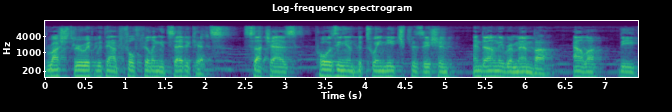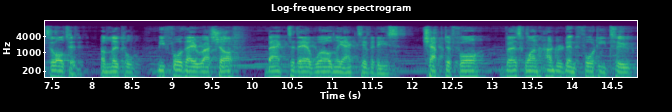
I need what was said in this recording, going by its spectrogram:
rush through it without fulfilling its etiquettes, such as pausing in between each position, and only remember Allah, the Exalted, a little before they rush off back to their worldly activities. Chapter 4, verse 142.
